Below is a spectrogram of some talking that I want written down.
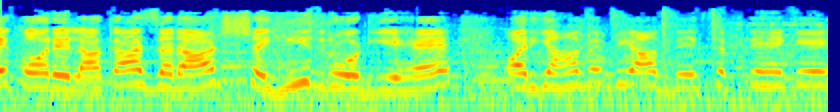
एक और इलाका, जरार शहीद रोड ये है, और यहाँ पे भी आप देख सकते हैं कि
